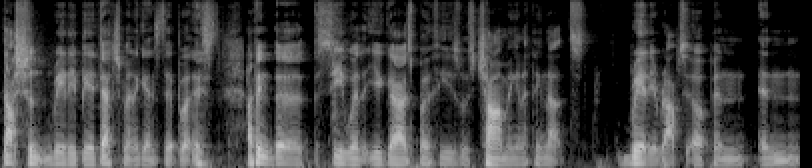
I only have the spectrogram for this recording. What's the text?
that shouldn't really be a detriment against it. But it's I think the the c word that you guys both used was charming, and I think that really wraps it up in in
